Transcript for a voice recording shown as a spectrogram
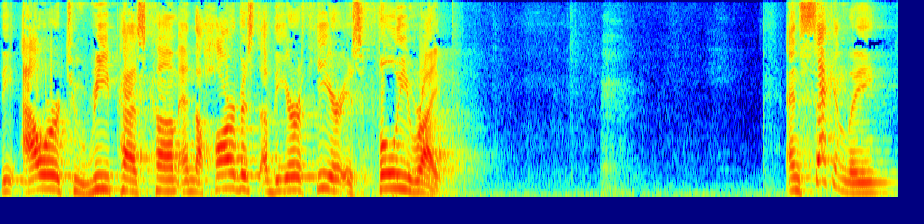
The hour to reap has come, and the harvest of the earth here is fully ripe. And secondly,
